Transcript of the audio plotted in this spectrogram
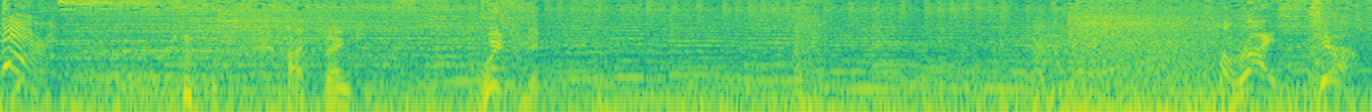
There! I thank you. Witness! All right! Yeah.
